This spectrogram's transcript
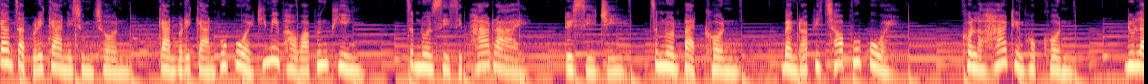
การจัดบริการในชุมชน การบริการผู้ป่วยที่มีภาวะพึ่งพิงจำนวน 45 ราย โดย CG จำนวน 8 คน แบ่งรับผิดชอบผู้ป่วย คนละ 5-6 คน ดูแล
